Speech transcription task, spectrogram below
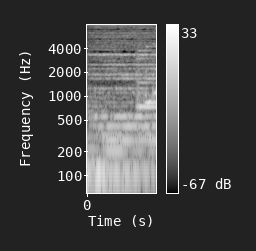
Música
